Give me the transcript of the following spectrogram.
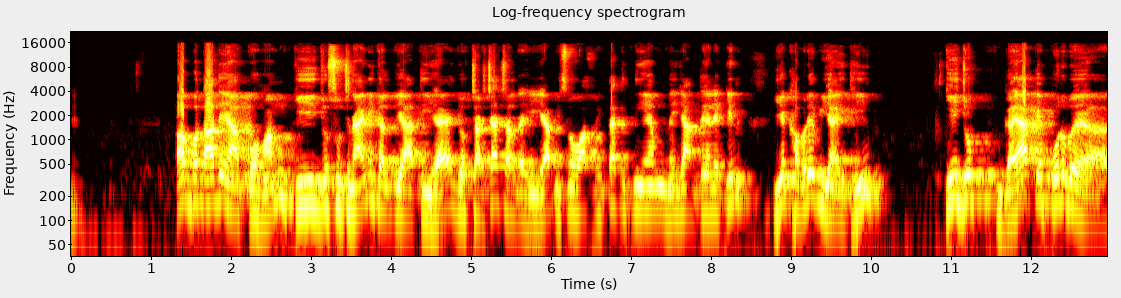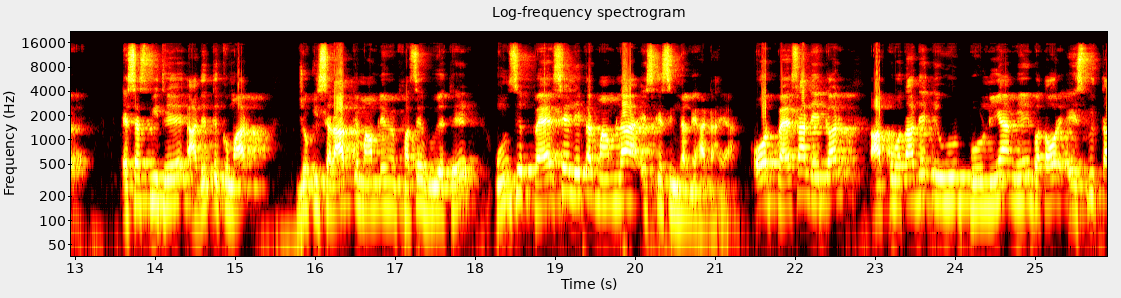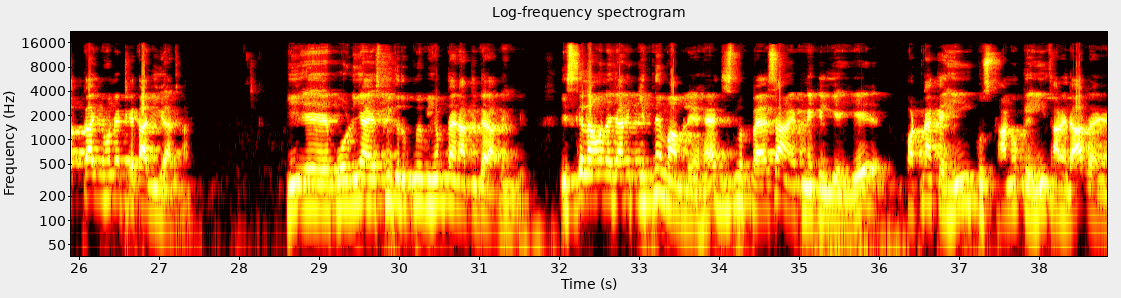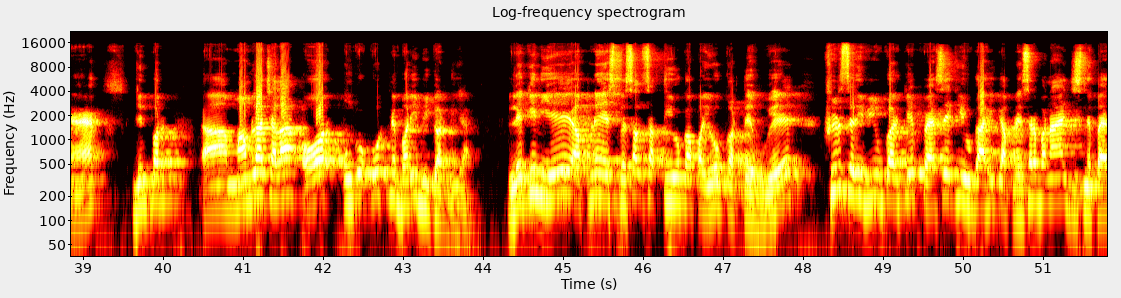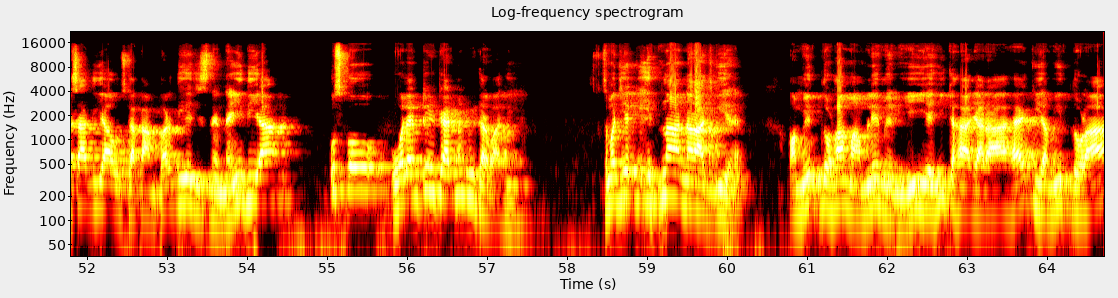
अब बता दें आपको हम कि जो सूचनाएँ निकल के आती है, जो चर्चा चल रही है, अब इसमें वास्तविकता कितनी है, हम नहीं जानते हैं, लेकिन ये खबरें भी आई थी कि जो गया के पूर्व एसएसपी थे आदित्य कुमार, जो कि शराब के मामले में फंसे हुए थे, उनसे पैसे लेकर मामला इसके सिंगल ने हटाया और पैसा लेकर आपको बता दें कि वो पूर्णिया में बतौर एसपी तक का इन्होंने ठेका लिया था। पूर्णिया एसपी के रूप में भी हम तैनाती करा देंगे। इसके अलावा न जाने कितने मामले हैं जिसमें पैसा ऐंठने के लिए ये पटना के ही कुछ थानों के ही थानेदार रहे हैं जिन पर आ, मामला चला और उनको कोर्ट ने बरी भी कर दिया। लेकिन ये अपने स्पेशल शक्तियों का प्रयोग करते हुए फिर से रिव्यू करके पैसे की उगाही का प्रेशर बनाए जिसने पैसा दिया उसका काम कर दिए जिसने नहीं दिया उसको वॉलेंट्री रिटायरमेंट भी करवा दिए। समझिए कि इतना नाराज़गी है। अमित दोढ़ा मामले में भी यही कहा जा रहा है कि अमित दोढ़ा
